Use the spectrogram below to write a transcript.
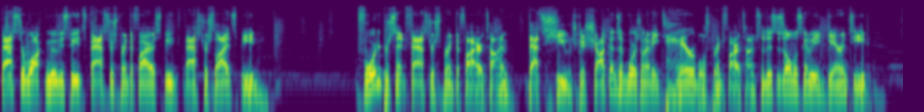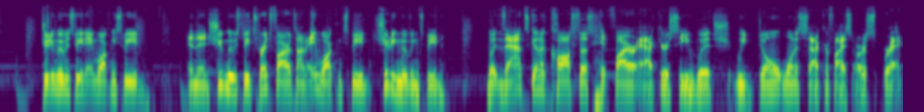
Faster walk moving speeds, faster sprint to fire speed, faster slide speed. 40% faster sprint to fire time. That's huge because shotguns and Warzone have a terrible sprint to fire time. So this is almost going to be a guaranteed. Shooting moving speed, aim walking speed, and then shoot move speed, sprint fire time, aim walking speed, shooting moving speed. But that's going to cost us hip fire accuracy, which we don't want to sacrifice our spread.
